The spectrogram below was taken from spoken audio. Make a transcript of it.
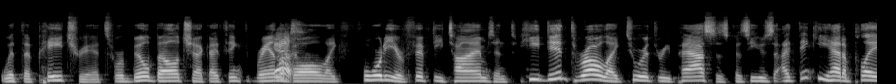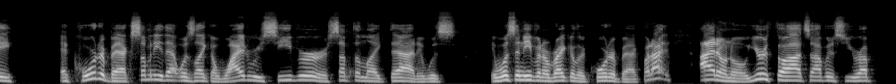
with the Patriots where Bill Belichick, I think, ran Yes. the ball like 40 or 50 times. And he did throw like two or three passes because he was, I think he had to play at quarterback, somebody that was like a wide receiver or something like that. It was, it wasn't even a regular quarterback. But I, I don't know. Your thoughts, obviously, you're up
